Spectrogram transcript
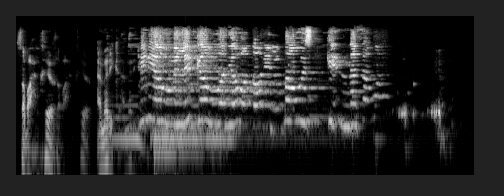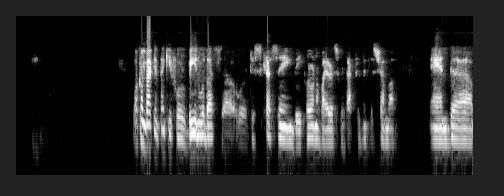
صباح الخير صباح الخير أمريكا أمريكا من يوم اللي اتكون يا وطن الموج كنا سوا Welcome back and thank you for being with us. Uh, we're discussing the coronavirus with Dr. Nicholas Sharma. And uh,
